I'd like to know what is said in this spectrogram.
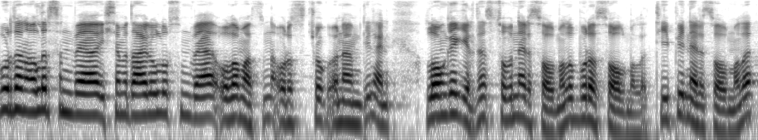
Buradan alırsın veya işleme dahil olursun veya olamazsın. Orası çok önemli değil. Hani long'a girdin. Stop'u neresi olmalı? Burası olmalı. TP neresi olmalı?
